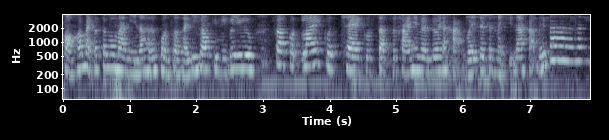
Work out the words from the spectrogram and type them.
ของข้าใหม่ก็จะประมาณนี้นะคะทุกคน ส่วนใครที่ชอบคลิปนี้ก็อย่าลืมฝากกดไลค์ กดแชร์ กด subscribe ให้แบมด้วยนะคะ ไว้เจอกันใหม่คลิปหน้าค่ะ บ๊ายบาย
